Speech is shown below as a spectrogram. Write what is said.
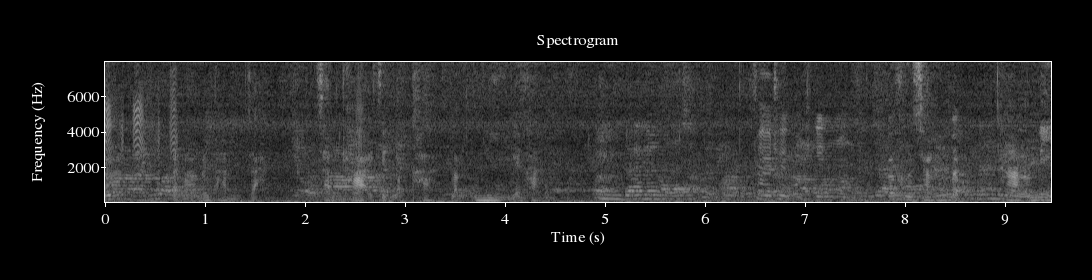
าแต่มาไม่ทันจ้ะฉันถ่ายเสร็จแล้วค่ะหลังหนีเลยค่ะ เคยถือมากินหนึ่งก็คือฉันแบบทานแล้วหนี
